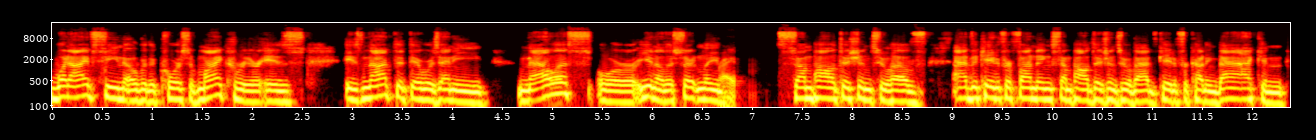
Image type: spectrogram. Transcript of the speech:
what I've seen over the course of my career is is not that there was any malice or you know there's certainly right some politicians who have advocated for funding, some politicians who have advocated for cutting back and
